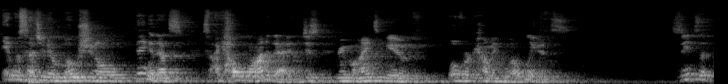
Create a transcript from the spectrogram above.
It was such an emotional thing, and that's so I held on to that. It just reminds me of overcoming loneliness. See, it's like,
